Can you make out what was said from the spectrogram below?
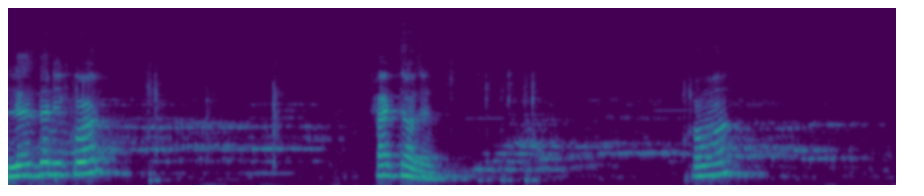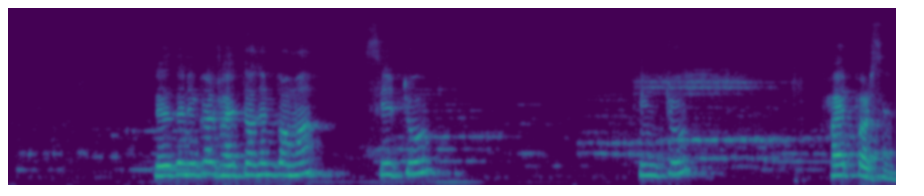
less than equal 5000 comma less than equal 5000 comma c2 into 5 percent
